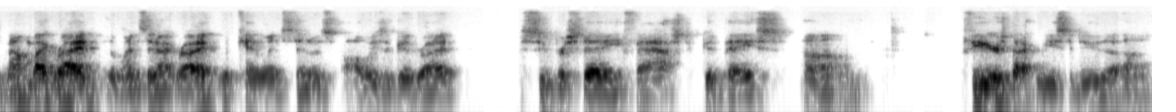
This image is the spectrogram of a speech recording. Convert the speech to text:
mountain bike ride, the Wednesday night ride with Ken Winston was always a good ride. Super steady, fast, good pace. Um, a few years back, we used to do the, um,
